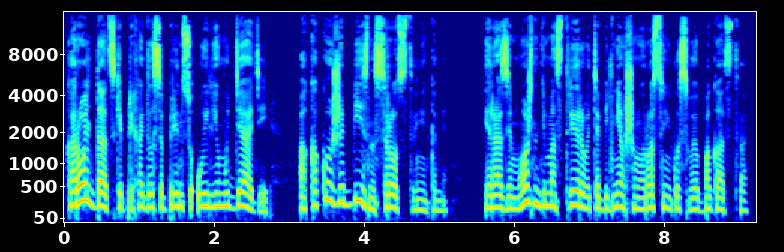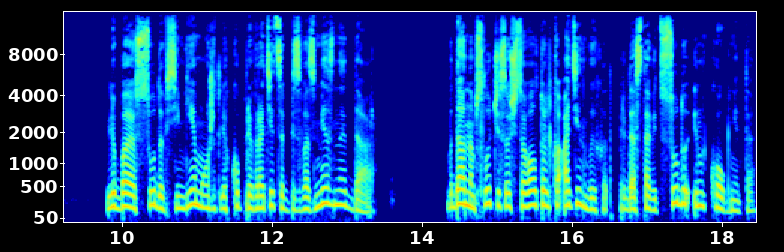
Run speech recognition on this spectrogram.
Король датский приходился принцу Уильяму дядей. А какой же бизнес с родственниками? И разве можно демонстрировать обедневшему родственнику свое богатство? Любая суда в семье может легко превратиться в безвозмездный дар. В данном случае существовал только один выход — предоставить суду инкогнито.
